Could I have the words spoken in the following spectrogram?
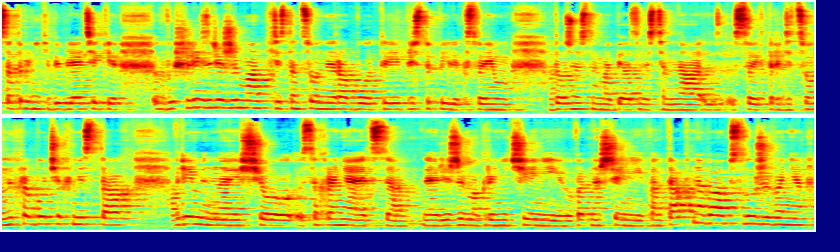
Сотрудники библиотеки вышли из режима дистанционной работы и приступили к своим должностным обязанностям на своих традиционных рабочих местах. Временно еще сохраняется режим ограничений в отношении контактного обслуживания.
